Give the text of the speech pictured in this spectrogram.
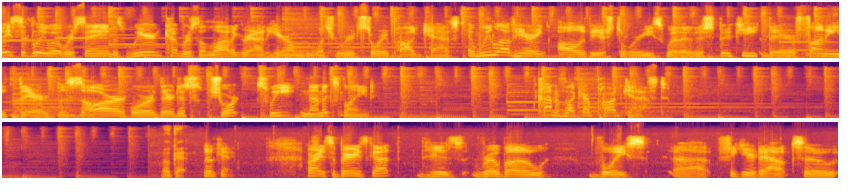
Basically, what we're saying is weird covers a lot of ground here on the What's Your Weird Story podcast. And we love hearing all of your stories, whether they're spooky, they're funny, they're bizarre, or they're just short, sweet, and unexplained. Kind of like our podcast. Okay. Okay. All right. So Barry's got his robo voice uh, figured out. So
